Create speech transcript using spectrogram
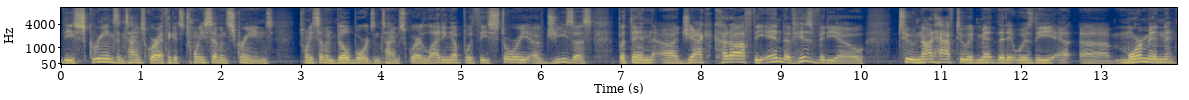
the screens in Times Square. I think it's 27 screens, 27 billboards in Times Square lighting up with the story of Jesus. But then uh, Jack cut off the end of his video to not have to admit that it was the uh, uh Mormon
